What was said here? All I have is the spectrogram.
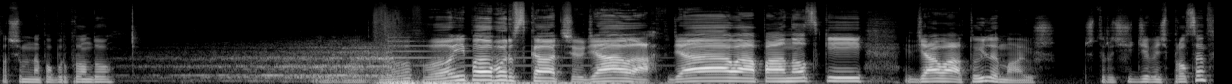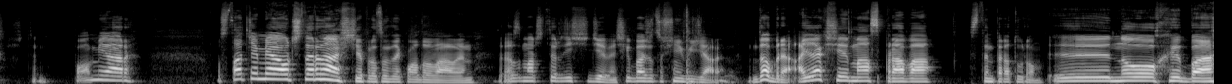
Patrzymy na pobór prądu. O, i pobór wskoczył, działa, działa, panocki, działa. To ile ma już? 49%? Ten pomiar. Ostatnio miało 14% jak ładowałem. Teraz ma 49, chyba że coś nie widziałem. Dobra, a jak się ma sprawa z temperaturą? Yy, no chyba,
